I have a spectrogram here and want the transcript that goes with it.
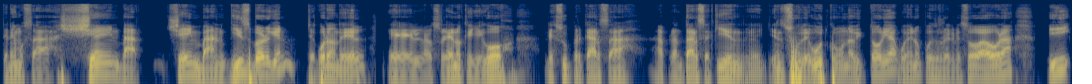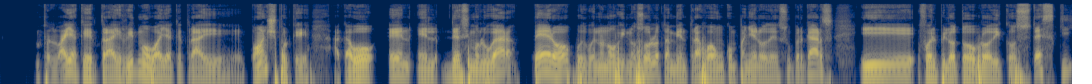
tenemos a Shane Bat Shane Van Gisbergen, ¿se acuerdan de él? El australiano que llegó de Supercars a, plantarse aquí en, en, su debut con una victoria. Bueno, pues regresó ahora y pues vaya que trae ritmo, vaya que trae eh, punch, porque acabó en el décimo lugar. Pero, pues bueno, no vino solo, también trajo a un compañero de Supercars y fue el piloto Brody Kostesky,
